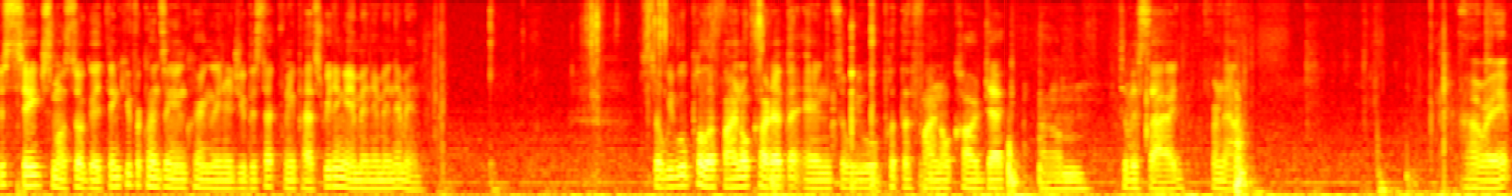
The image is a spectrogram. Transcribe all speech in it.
This sage smells so good. Thank you for cleansing and clearing the energy of this deck from your past reading. Amen, amen, amen. So we will pull a final card at the end. So we will put the final card deck um, to the side for now. Alright.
